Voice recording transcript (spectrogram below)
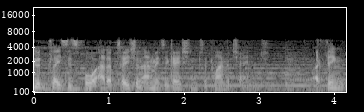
good places for adaptation and mitigation to climate change. I think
